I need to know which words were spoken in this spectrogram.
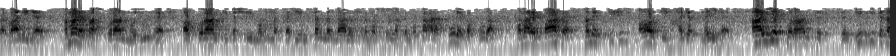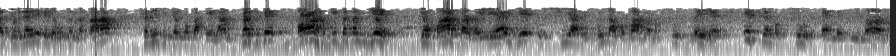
کروا لی جائے۔ ہمارے پاس قرآن موجود ہے، اور قرآن کی تشریح محمد کا دین صلی اللہ علیہ وسلم اور سنت مطالعہ پورے کا پورا ہمارے پاس ہے۔ ہمیں کسی اور کی حجت نہیں ہے۔ آئیے قرآن سے سنجیدگی کے ساتھ جڑ جائیے کہ یہود النصارہ صلیبی جنگوں کا اعلان کر چکے اور حقیقت یہ جو مار پڑ رہی ہے، یہ اس شیعہ حزب اللہ کو مارنا مقصود نہیں ہے۔ اس سے مقصود اہل ایمان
